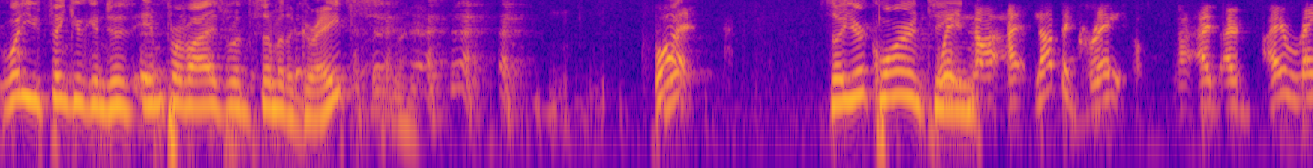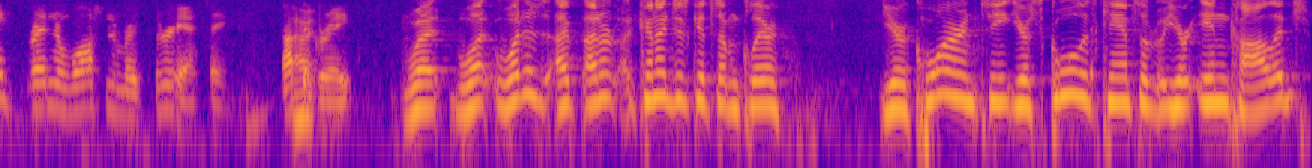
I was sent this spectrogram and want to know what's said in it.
What do you think you can just improvise with some of the greats? What? So you're quarantined. Wait, not I, not the great. I, I I ranked Brendan Walsh number three. I think not the Alright. great. What what what is? I, I don't. Can I just get something clear? Your quarantine. Your school is canceled. but You're in college.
